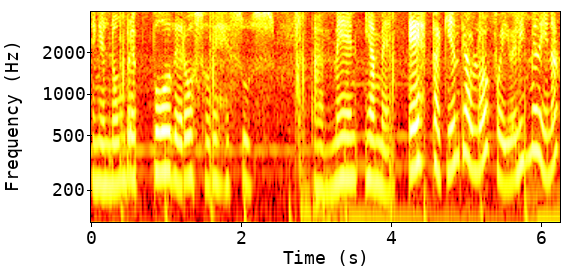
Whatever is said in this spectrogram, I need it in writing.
en el nombre poderoso de Jesús. Amén y amén. Esta quien te habló fue Ibelis Medina.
